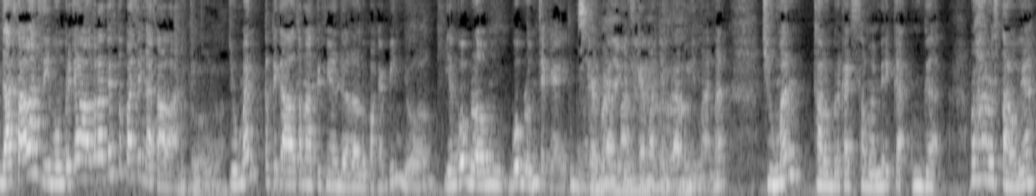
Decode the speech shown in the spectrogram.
Nggak salah sih memberikan alternatif tuh pasti nggak salah. Betul. Gitu. Cuman ketika alternatifnya adalah lu pakai pinjol, yang gue belum gue belum cek ya itu bunganya Skemanya berapa, gimana. skemanya berapa Ah. gimana. Cuman kalau berkaca sama Amerika enggak lo harus tahu ya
